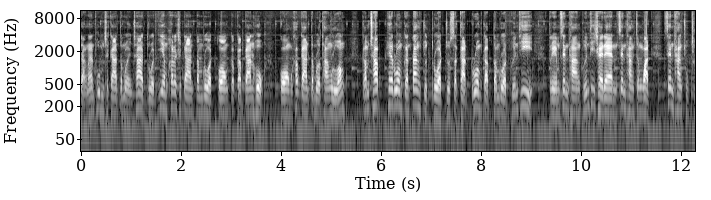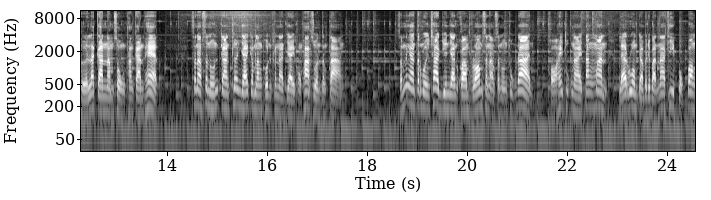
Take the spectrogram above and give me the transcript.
จากนั้นผู้บัญชาการตำรวจแห่งชาติตรวจเยี่ยมข้าราชการตำรวจกองกำกับการ 6 กองบังคับการตำรวจทางหลวง กำชับให้ร่วมกันตั้งจุดตรวจจุดสกัดร่วมกับตำรวจพื้นที่ เตรียมเส้นทางพื้นที่ชายแดน เส้นทางจังหวัด เส้นทางฉุกเฉินและการนำส่งทางการแพทย์ สนับสนุนการเคลื่อนย้ายกำลังพลขนาดใหญ่ของภาคส่วนต่างๆสำนักงานตำรวจแห่งชาติยืนยันความพร้อมสนับสนุนทุกด้าน ขอให้ทุกนายตั้งมั่น และร่วมกันปฏิบัติหน้าที่ปกป้อง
